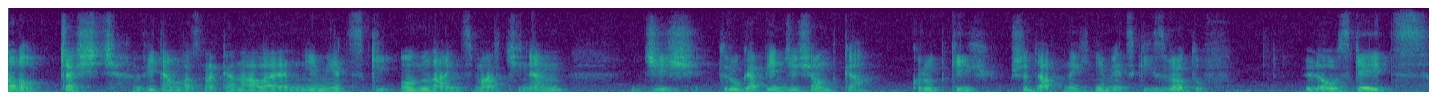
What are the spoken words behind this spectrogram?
Halo, cześć. Witam Was na kanale Niemiecki Online z Marcinem. Dziś druga pięćdziesiątka krótkich, przydatnych niemieckich zwrotów. Los geht's.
